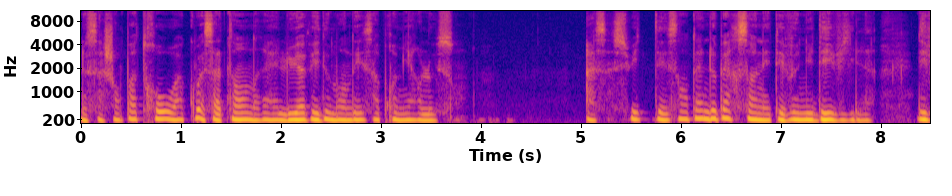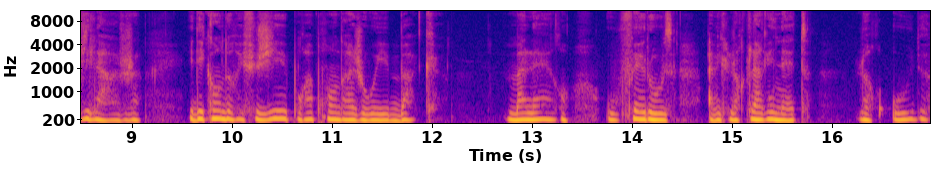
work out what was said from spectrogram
Ne sachant pas trop à quoi s'attendre, elle lui avait demandé sa première leçon. À sa suite, des centaines de personnes étaient venues des villes, des villages et des camps de réfugiés pour apprendre à jouer Bach, Mahler ou Férouz avec leurs clarinettes, leurs oud,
